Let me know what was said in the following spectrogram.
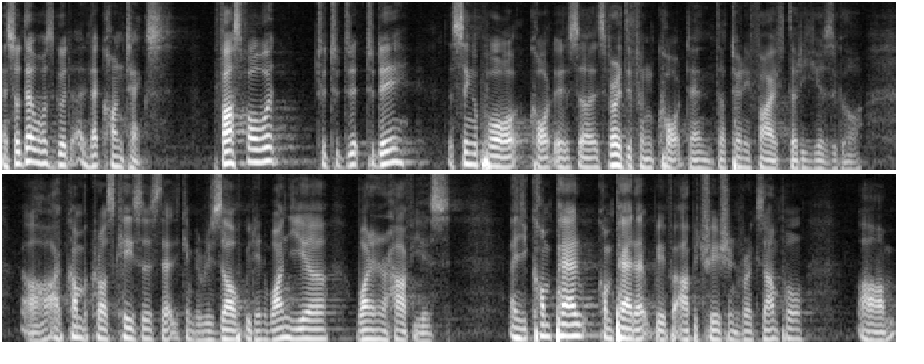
And so that was good in that context. Fast forward to, to today, the Singapore court is, uh, a very different court than 25, 30 years ago. Uh, I've come across cases that can be resolved within one year, one and a half years. And you compare, compare that with arbitration, for example, um,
